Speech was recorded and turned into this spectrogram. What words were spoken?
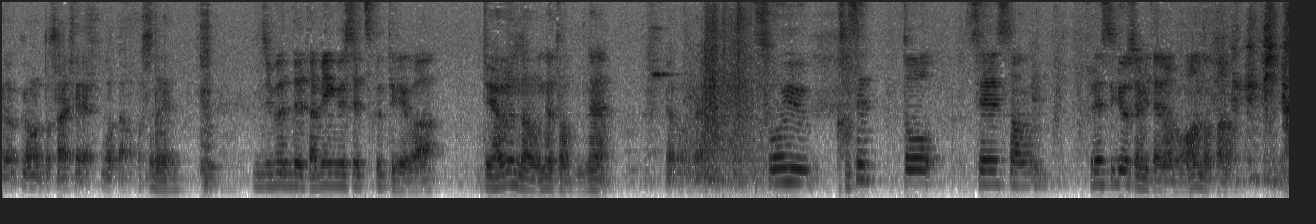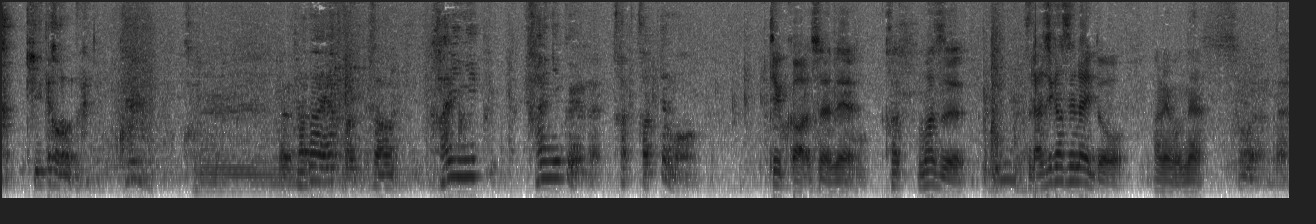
録音と再生ボタンを押して、自分でダビングして作っていけばでやるんだろうね多分ね。やろうね。そういうカセット生産プレス業者みたいなのあんのかな？いや聞いたことない。ただやっぱその買いにく買いにくいよね。か買っても。っていうかそうやね。かまずラジカセないとあれよねそうやね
